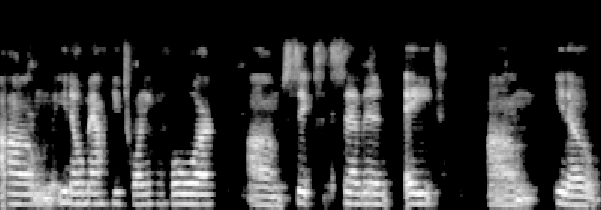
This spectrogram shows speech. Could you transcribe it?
um, you know, Matthew 24, um, six, seven, eight, um, you know,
